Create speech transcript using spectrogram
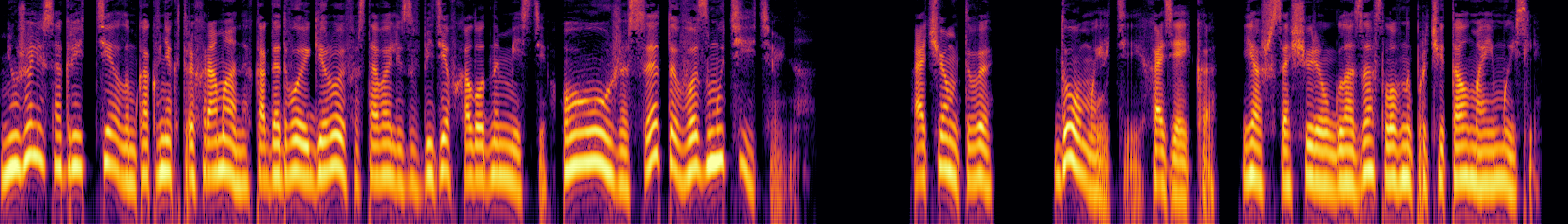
Неужели согреть телом, как в некоторых романах, когда двое героев оставались в беде в холодном месте? О, ужас, это возмутительно. О чем-то вы думаете, хозяйка? Яш сощурил глаза, словно прочитал мои мысли.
